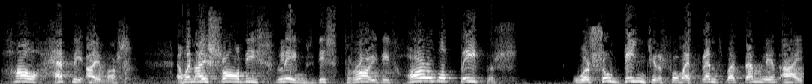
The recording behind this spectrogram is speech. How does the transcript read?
How happy I was. And when I saw these flames destroy these horrible papers, were so dangerous for my friends, my family and I,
